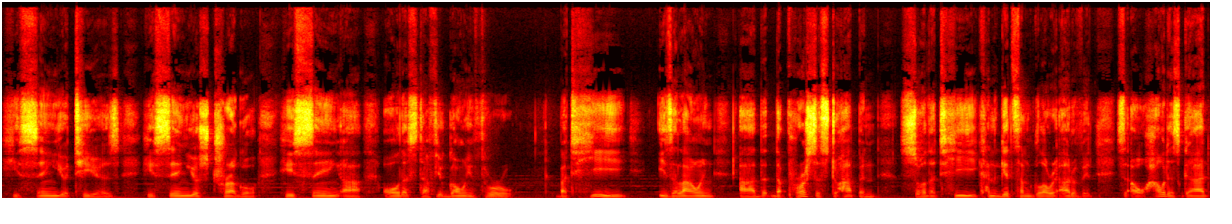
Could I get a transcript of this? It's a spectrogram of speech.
He's seeing your tears. He's seeing your struggle. He's seeing uh, all the stuff you're going through. But he is allowing uh, the, the process to happen so that he can get some glory out of it. So, oh, how does God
